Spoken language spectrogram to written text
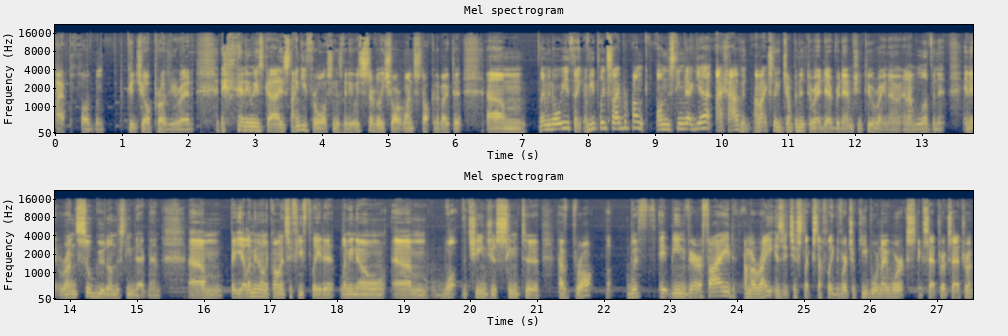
i applaud them good job Projekt Red. Anyways guys thank you for watching this video. It's just a really short one just talking about it. Um let me know what you think. Have you played cyberpunk on the steam deck yet? I haven't. I'm actually jumping into red dead redemption 2 right now and i'm loving it. And it runs so good on the steam deck man. Um but yeah let me know in the comments if you've played it. Let me know um what the changes seem to have brought with it being verified am i right? Is it just like stuff like the virtual keyboard now works etc etc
